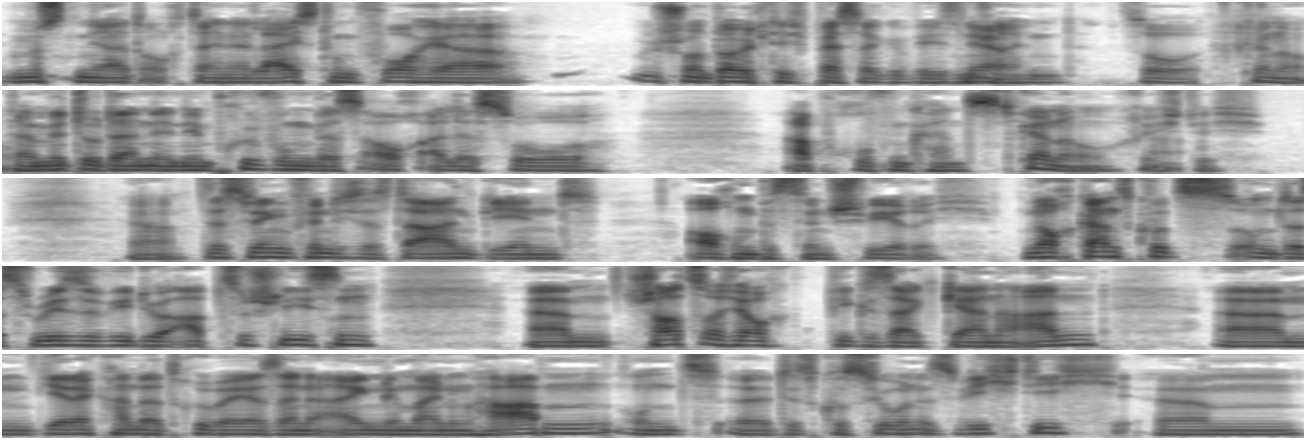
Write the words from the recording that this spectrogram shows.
müssten ja halt auch deine Leistung vorher schon deutlich besser gewesen Ja. sein. So, Genau. damit du dann in den Prüfungen das auch alles so abrufen kannst. Genau, richtig. Ja, deswegen finde ich das dahingehend auch ein bisschen schwierig. Noch ganz kurz, um das Rezo-Video abzuschließen. Ähm, Schaut es euch auch, wie gesagt, gerne an. Ähm, jeder kann darüber ja seine eigene Meinung haben und äh, Diskussion ist wichtig. Ähm,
